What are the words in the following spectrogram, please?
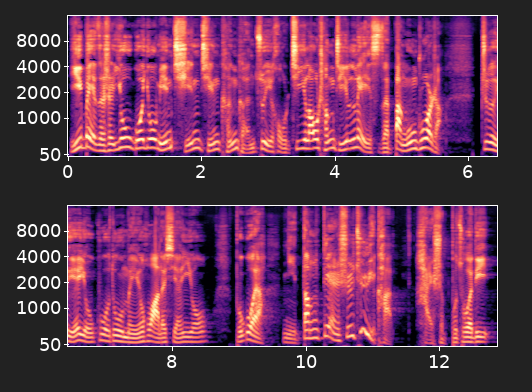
一辈子是忧国忧民，勤勤恳恳，最后积劳成疾，累死在办公桌上。这也有过度美化的嫌疑哦。不过呀，你当电视剧看还是不错的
